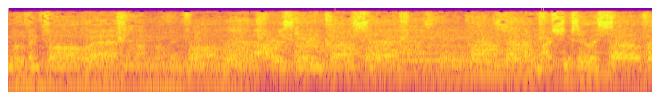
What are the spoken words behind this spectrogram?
on moving forward Always getting closer I march until it's over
